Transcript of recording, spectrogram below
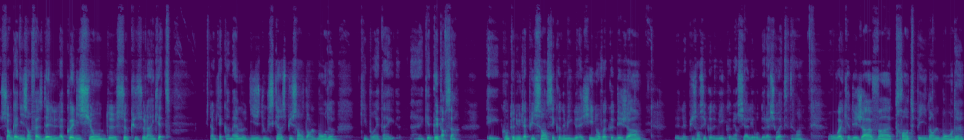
s'organise en face d'elle la coalition de ceux que cela inquiète. Donc il y a quand même 10, 12, 15 puissances dans le monde qui pourraient être inquiétées par ça. Et compte tenu de la puissance économique de la Chine, on voit que déjà, la puissance économique, commerciale, les routes de la soie, etc., on voit qu'il y a déjà 20, 30 pays dans le monde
